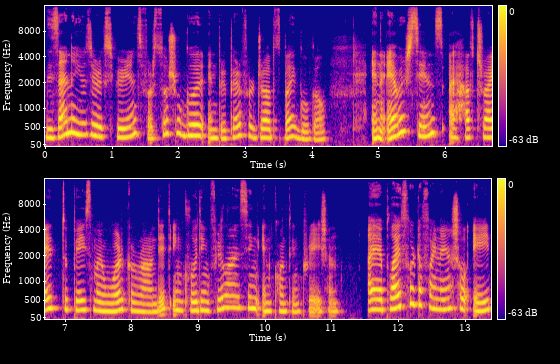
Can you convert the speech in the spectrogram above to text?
Design a User Experience for Social Good and Prepare for Jobs by Google. And ever since, I have tried to pace my work around it, including freelancing and content creation. I applied for the financial aid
